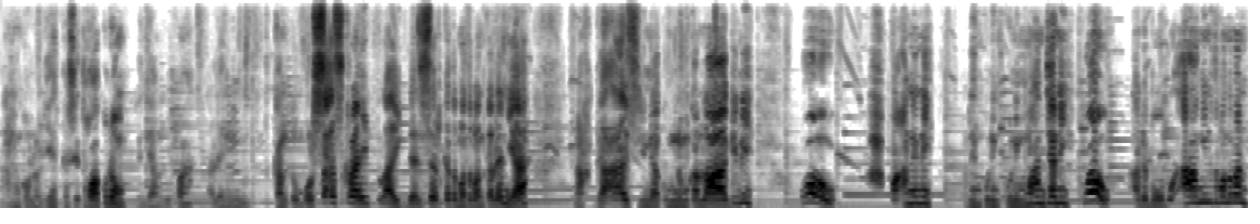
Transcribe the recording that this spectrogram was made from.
Kalian kalau lihat kasih tahu aku dong. Dan jangan lupa kalian tekan tombol subscribe, like, dan share ke teman-teman kalian ya. Nah guys, ini aku menemukan lagi nih. Wow, apaan ini? Ada yang kuning-kuning manja nih. Wow, ada bau-bau angin teman-teman.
